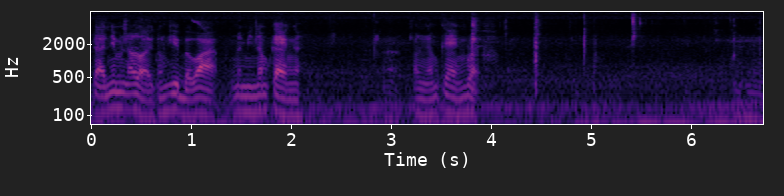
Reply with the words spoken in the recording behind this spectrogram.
แต่อันนี้มันอร่อยตรงที่แบบว่า มันมีน้ำแกงไงมันมีน้ำแกงด้วย อืม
